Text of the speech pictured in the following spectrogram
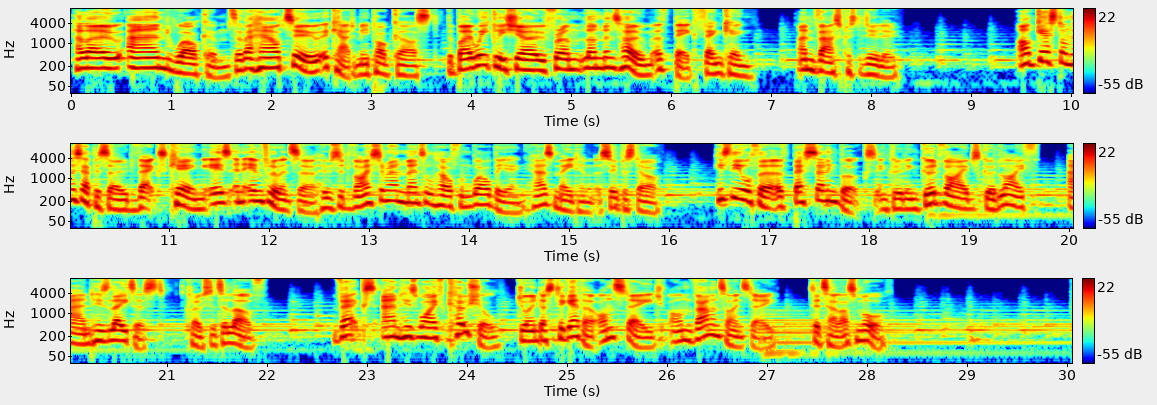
Hello and welcome to the How To Academy podcast, the bi weekly show from London's home of big thinking. I'm Vas Christodoulou. Our guest on this episode, Vex King, is an influencer whose advice around mental health and well-being has made him a superstar. He's the author of best-selling books including Good Vibes, Good Life and his latest, Closer to Love. Vex and his wife Kaushal joined us together on stage on Valentine's Day to tell us more.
